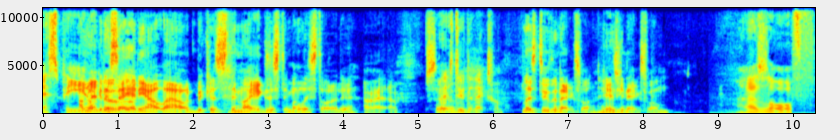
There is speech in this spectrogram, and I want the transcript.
SP. I'm not going to say any out loud because they might exist in my list already. All right. um, So Let's do the next one. let's do the next one. Here's your next one. Has off.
